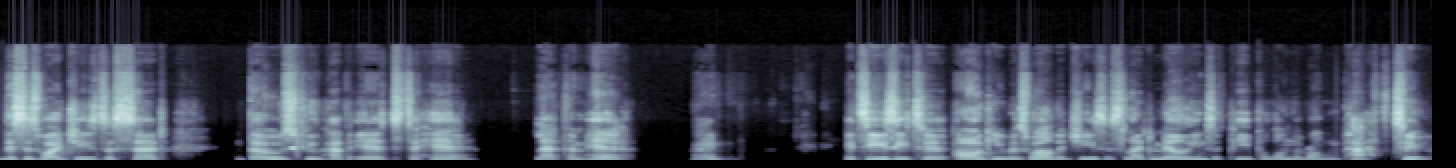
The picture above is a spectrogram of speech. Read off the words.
this is why jesus said those who have ears to hear, let them hear, right? It's easy to argue as well that Jesus led millions of people on the wrong path too.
